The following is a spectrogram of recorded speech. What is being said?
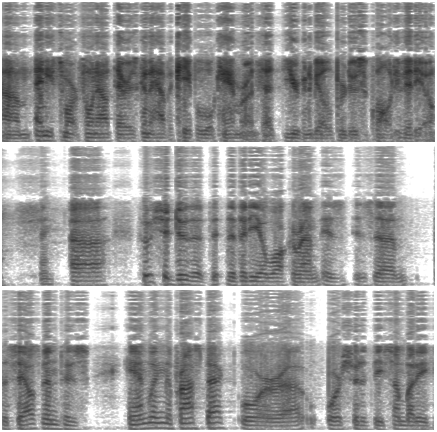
um, any smartphone out there is going to have a capable camera that you're going to be able to produce a quality video. Okay. uh, who should do the the video walk around? Is is um, the salesman who's handling the prospect, or uh, or should it be somebody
